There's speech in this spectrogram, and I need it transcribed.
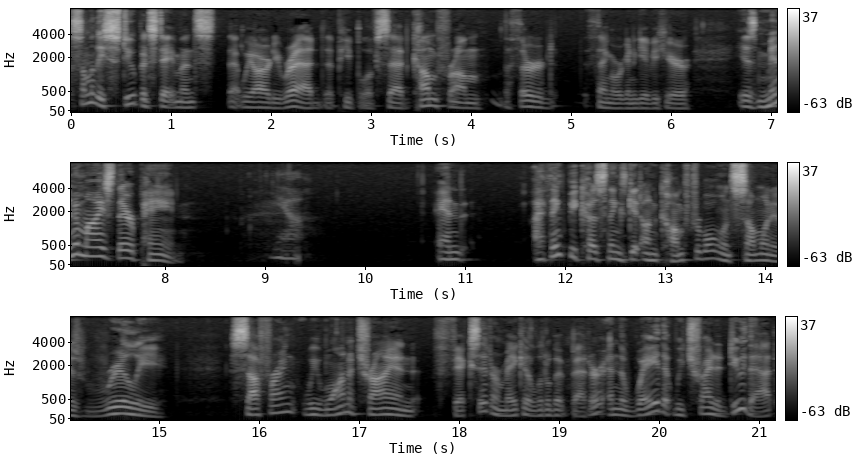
some of these stupid statements that we already read that people have said come from the third thing we're going to give you here is minimize their pain Yeah. and i think because things get uncomfortable when someone is really suffering we want to try and fix it or make it a little bit better. And the way that we try to do that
